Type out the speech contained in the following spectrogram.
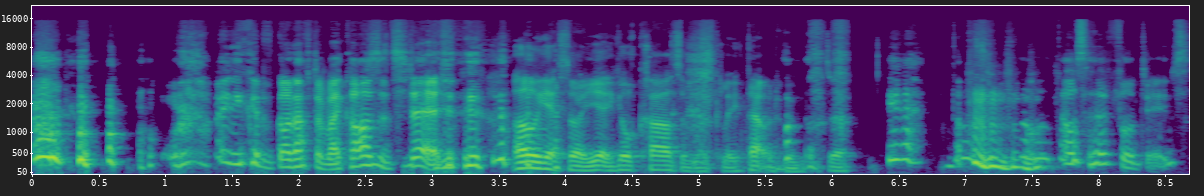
you could have gone after my cars instead. Oh yeah, sorry. Yeah, your cars are ugly. That would have been better. Yeah, that was, that was hurtful, James.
